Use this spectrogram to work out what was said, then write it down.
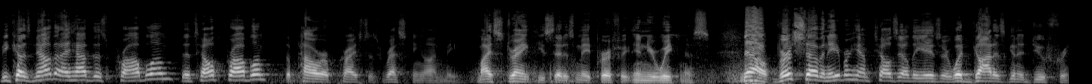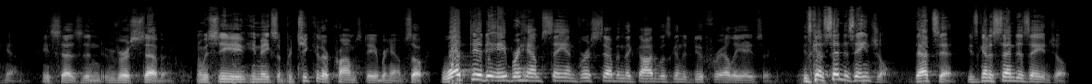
because now that I have this problem, this health problem, the power of Christ is resting on me. My strength, he said, is made perfect in your weakness. Now, verse 7, Abraham tells Eliezer what God is going to do for him. He says in verse 7. And we see he makes a particular promise to Abraham. So, what did Abraham say in verse 7 that God was going to do for Eliezer? He's going to send his angel. That's it. He's going to send his angel.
